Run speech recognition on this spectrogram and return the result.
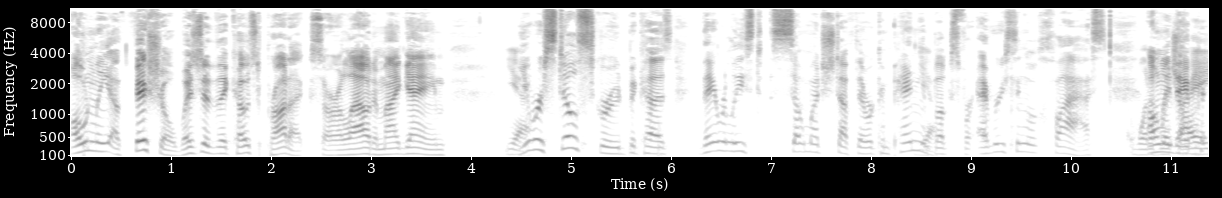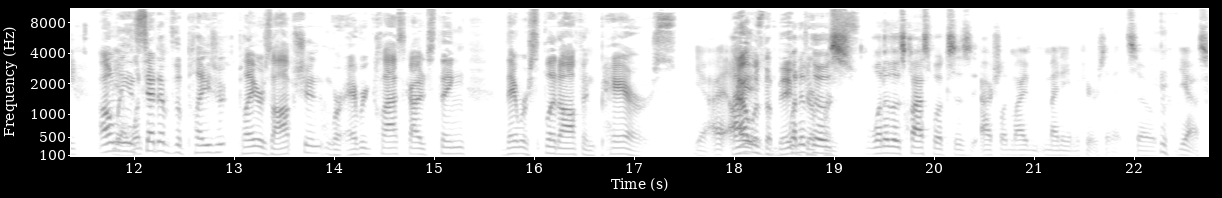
only official Wizards of the Coast products are allowed in my game, Yeah. you were still screwed because they released so much stuff. There were companion Yeah. books for every single class. One only they- I Only Yeah, one- instead of the player, player's option where every class got its thing, they were split off in pairs. Yeah, I, I, was the big one of difference. those one of those class books is actually my my name appears in it. So yes,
